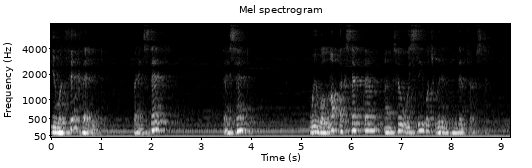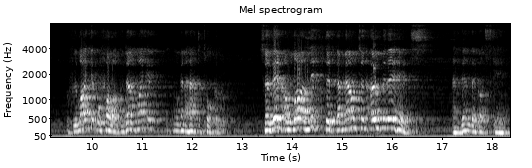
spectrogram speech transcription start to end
You would think they did, but instead, they said, we will not accept them until we see what's written in them first. If we like it, we'll follow. If we don't like it, we're going to have to talk a little bit. So then Allah lifted a mountain over their heads and then they got scared.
